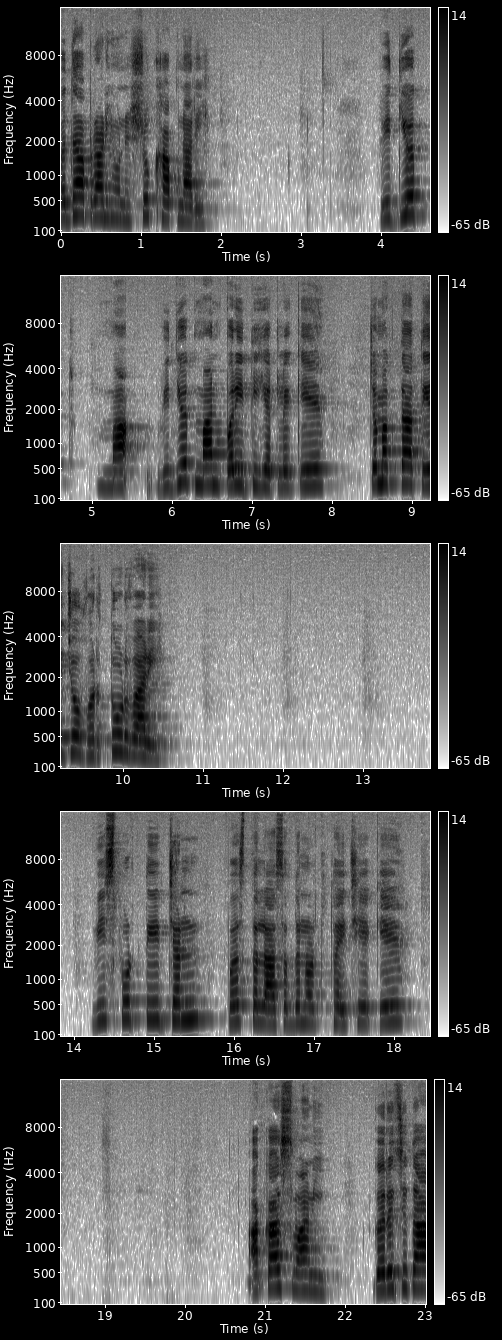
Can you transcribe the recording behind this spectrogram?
બધા પ્રાણીઓને સુખ આપનારી વિદ્યુતમાં વિદ્યુતમાન પરિધિ એટલે કે ચમકતા તેજો વર્તુળવાળી વિસ્ફૂર્તિ જન ભસ્તલા શબ્દનો અર્થ થાય છે કે આકાશવાણી ગરજતા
